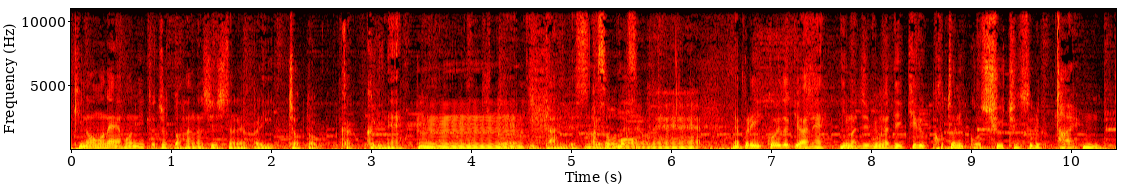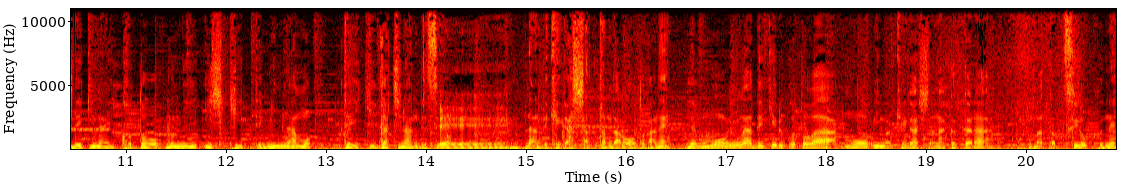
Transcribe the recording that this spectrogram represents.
昨日もね本人とちょっと話したらやっぱりちょっとがっくりね来ていたんですけども、まあ、そうですよね。やっぱりこういう時はね今自分ができることにこう集中する、はい。うん、できないことに意識ってみんな持っていきがちなんですよ、えー、なんで怪我しちゃったんだろうとかね。でももう今できることはもう今怪我した中からまた強くね、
